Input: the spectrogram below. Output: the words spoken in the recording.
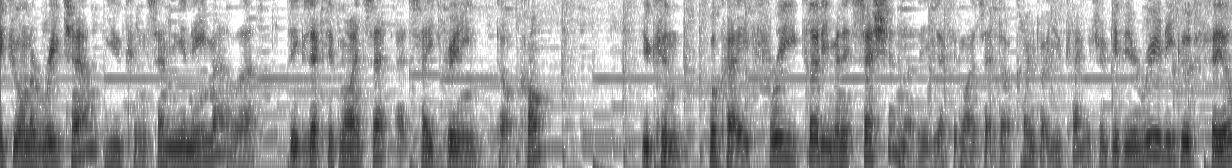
If you want to reach out, you can send me an email at theexecutivemindset at sagegreen.com. You can book a free 30 minute session at theexecutivemindset.co.uk, which will give you a really good feel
